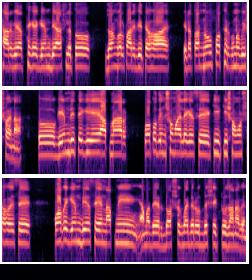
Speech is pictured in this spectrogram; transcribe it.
সার্বিয়া থেকে গেম দিয়ে আসলে তো জঙ্গল পাড়ি দিতে হয়, এটা তো আর নৌপথের কোনো বিষয় না। তো গেম দিতে গিয়ে আপনার কতদিন সময় লেগেছে, কি কি সমস্যা হয়েছে, কবে গেম দিয়েছেন, আপনি আমাদের দর্শক ভাইদের উদ্দেশ্যে একটু জানাবেন।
